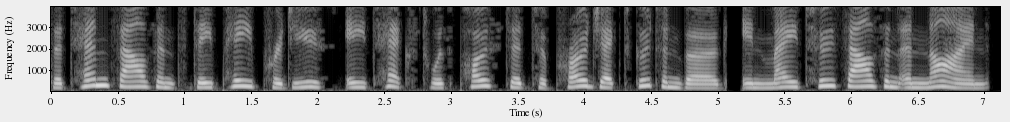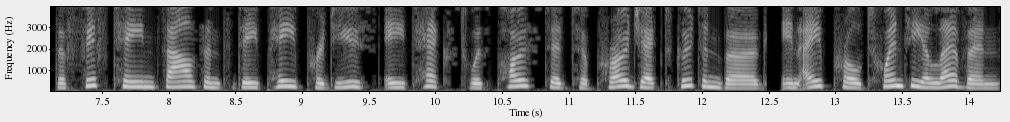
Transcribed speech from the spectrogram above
the 10,000th DP produced e text was posted to Project Gutenberg. In May 2009, the 15,000th DP produced e text was posted to Project Gutenberg. In April 2011,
